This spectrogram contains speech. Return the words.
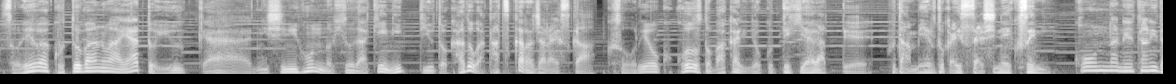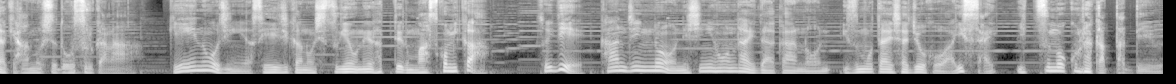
それは言葉のあやというか、西日本の人だけにっていうと角が立つからじゃないですか。それをここぞとばかりに送ってきやがって、普段メールとか一切しねえくせに。こんなネタにだけ反応してどうするかな。芸能人や政治家の出現を狙ってるマスコミか。それで、肝心の西日本ライダーからの出雲大社情報は一切、いつも来なかったっていう。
